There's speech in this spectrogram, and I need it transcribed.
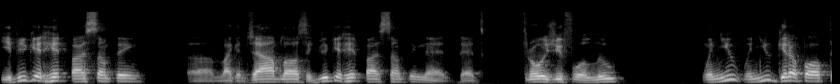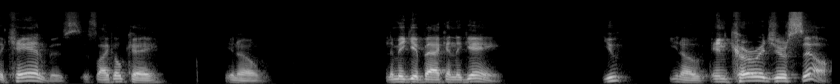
if you get hit by something um, like a job loss, if you get hit by something that that throws you for a loop, when you when you get up off the canvas, it's like okay, you know, let me get back in the game. You you know, encourage yourself.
